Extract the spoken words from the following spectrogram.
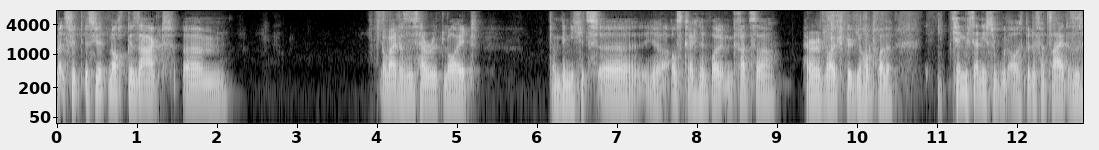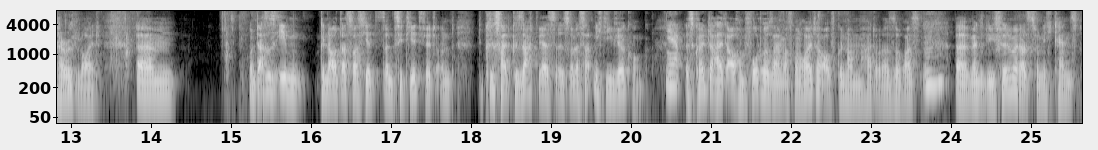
es wird, es wird noch gesagt, ähm, Wobei, das ist Harold Lloyd. Dann bin ich jetzt äh, hier ausgerechnet Wolkenkratzer. Harold Lloyd spielt die Hauptrolle. Ich kenne mich da nicht so gut aus, bitte verzeiht, das ist Harold Lloyd. Ähm, und das ist eben genau das, was jetzt dann zitiert wird. Und du kriegst halt gesagt, wer es ist, und das hat nicht die Wirkung. Ja. Es könnte halt auch ein Foto sein, was man heute aufgenommen hat oder sowas. Mhm. Äh, wenn du die Filme dazu nicht kennst,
